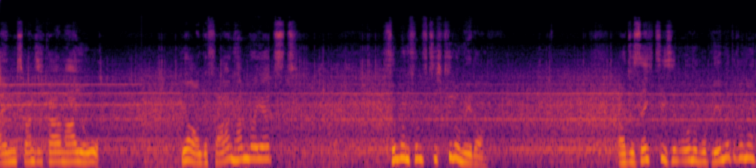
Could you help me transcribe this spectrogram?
21 km/h hier hoch. Ja, und gefahren haben wir jetzt 55 Kilometer. Also 60 sind ohne Probleme drin.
